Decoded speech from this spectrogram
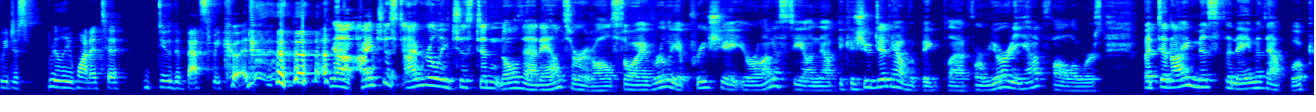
we just really wanted to do the best we could. yeah, I just, I really just didn't know that answer at all. So I really appreciate your honesty on that because you did have a big platform. You already had followers. But did I miss the name of that book?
